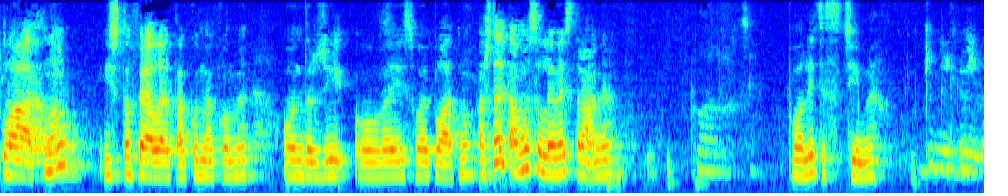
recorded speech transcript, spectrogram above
Platno i štafela je tako na kome on drži ovaj, svoje platno. A šta je tamo sa leve strane? Police. Sa čime? Knjiga.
